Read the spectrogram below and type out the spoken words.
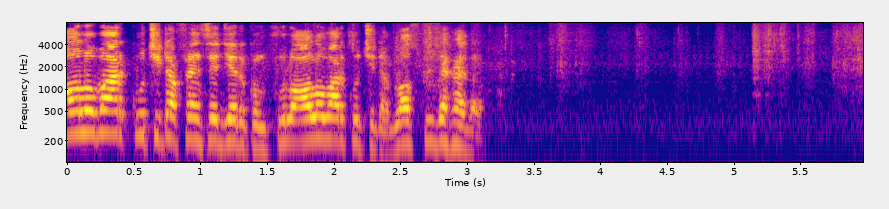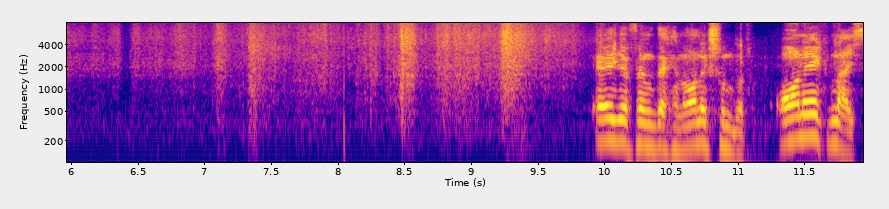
অল ওভার কুচিটা ফ্রেন্ডস যেরকম ফুল অল ওভার কুচিটা ব্লাউজ পিস দেখা দাও। এই যে ফ্রেন্ড দেখেন, অনেক সুন্দর, অনেক নাইস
